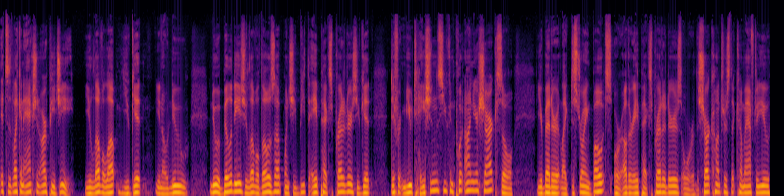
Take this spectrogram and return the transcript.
it's like an action RPG. You level up, you get you know new new abilities. You level those up. Once you beat the apex predators, you get different mutations you can put on your shark. So you're better at like destroying boats or other apex predators or the shark hunters that come after you.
